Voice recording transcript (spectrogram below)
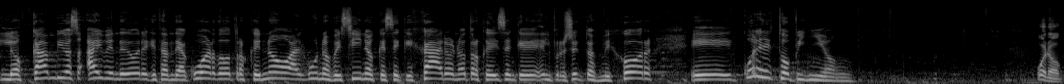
los cambios, hay vendedores que están de acuerdo, otros que no, algunos vecinos que se quejaron, otros que dicen que el proyecto es mejor. Eh, ¿Cuál es tu opinión? Bueno,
